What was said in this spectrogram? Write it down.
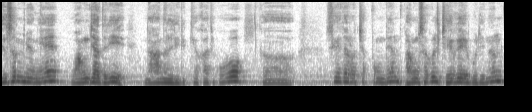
여섯 명의 왕자들이 난을 일으켜 가지고 그 세자로 책봉된 방석을 제거해 버리는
